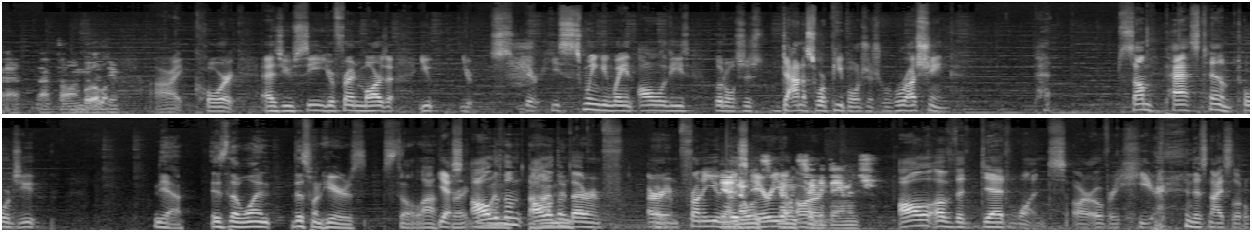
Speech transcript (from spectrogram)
That, that's all I'm gonna do. All right, Cork. As you see your friend Marza, you you're there. He's swinging away, and all of these little just dinosaur people are just rushing. Pa- some past him towards you. Yeah. Is the one this one here is still alive? Yes, correct? The all of them. All of behind them him? that are in f- are in front of you Yeah, in this no one's, area no one's are taking damage. all of the dead ones are over here in this nice little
